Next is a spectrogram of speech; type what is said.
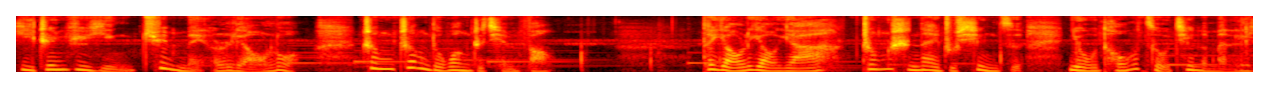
一针玉影俊美而寥落，怔怔地望着前方。他咬了咬牙。终是耐住性子，扭头走进了门里。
